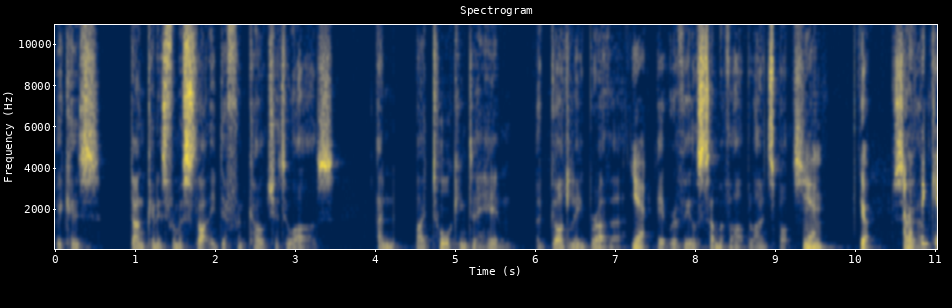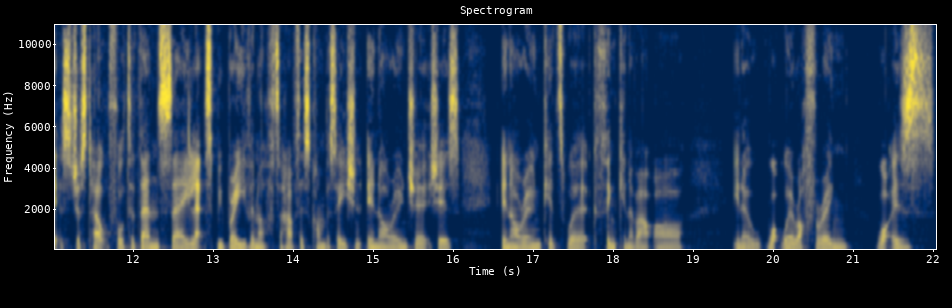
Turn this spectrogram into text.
because Duncan is from a slightly different culture to ours. And by talking to him, a godly brother, yeah. it reveals some of our blind spots. Yeah. Mm-hmm. Yeah. So and I think helpful. it's just helpful to then say, let's be brave enough to have this conversation in our own churches, in our own kids' work, thinking about our, you know, what we're offering, what is,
